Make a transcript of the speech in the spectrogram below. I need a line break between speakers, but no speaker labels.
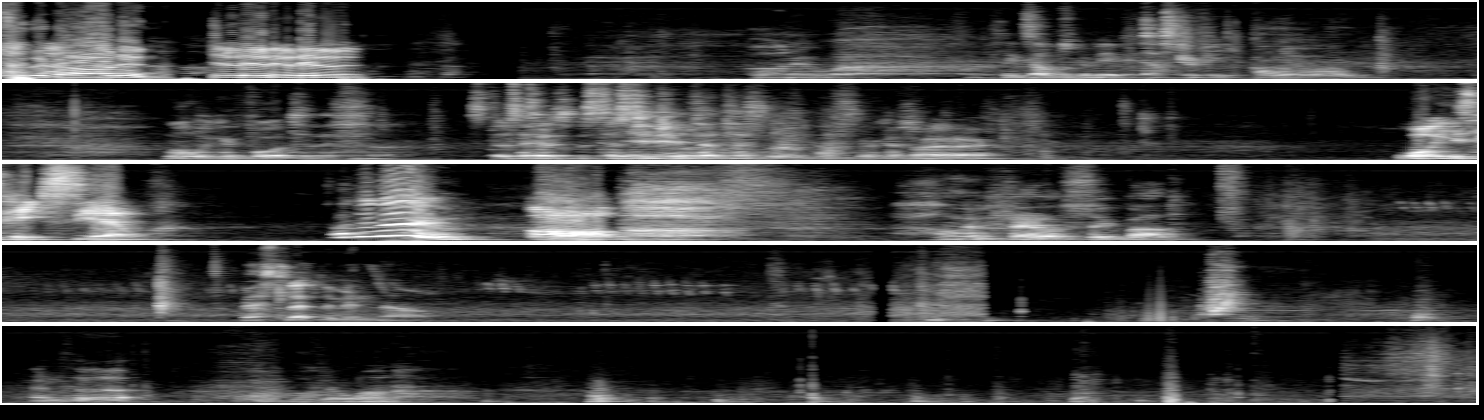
to the garden.
Oh no. The exam was going to be a catastrophe.
Oh, I know I'm not looking forward to this.
No. Let's, let's, test, let's test
yeah,
each
yeah,
other.
te- test me. Ask me a question.
Right, right. What is HCl?
I don't know!
Oh,
I'm gonna fail so bad.
Best let them in now. And her.
oh one.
